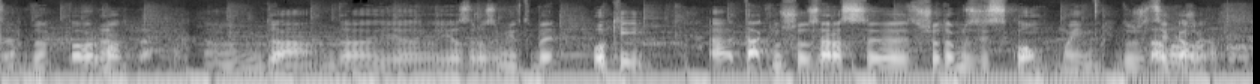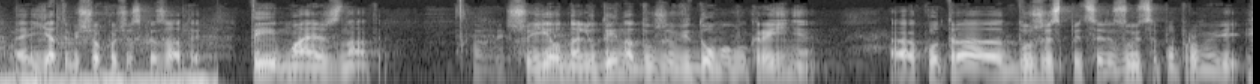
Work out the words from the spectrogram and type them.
да. Да, Powerbank. Да, да, Е, Да, да, я, я зрозумів тебе. Окей. Е, Так, ну що, зараз е, що там зі склом моїм дуже Та цікаво. Е, Я тобі що хочу сказати. Ти маєш знати, Говори. що є одна людина дуже відома в Україні, котра дуже спеціалізується по промовій.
